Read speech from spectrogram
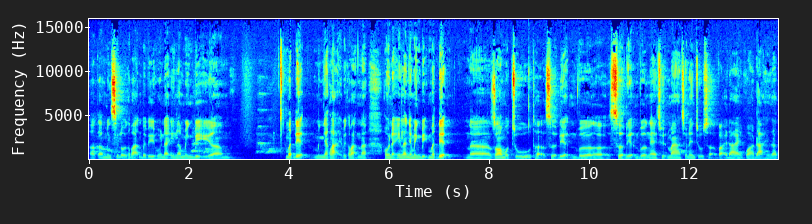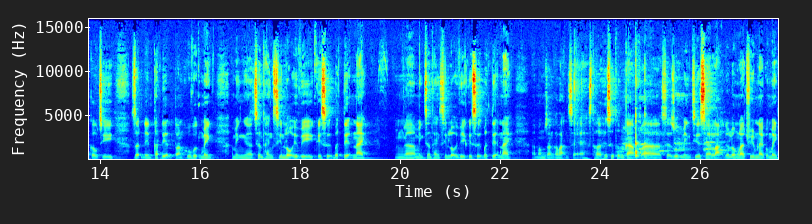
À, cả mình xin lỗi các bạn bởi vì hồi nãy là mình bị uh, mất điện mình nhắc lại với các bạn là hồi nãy là nhà mình bị mất điện là do một chú thợ sửa điện vừa sửa điện vừa nghe chuyện ma cho nên chú sợ vãi đái quá đái ra cầu trì dẫn đến cắt điện toàn khu vực mình. Mình à, chân thành xin lỗi vì cái sự bất tiện này. À, mình chân thành xin lỗi vì cái sự bất tiện này. À, mong rằng các bạn sẽ thời hết sức thông cảm và sẽ giúp mình chia sẻ lại cái luồng livestream này của mình.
